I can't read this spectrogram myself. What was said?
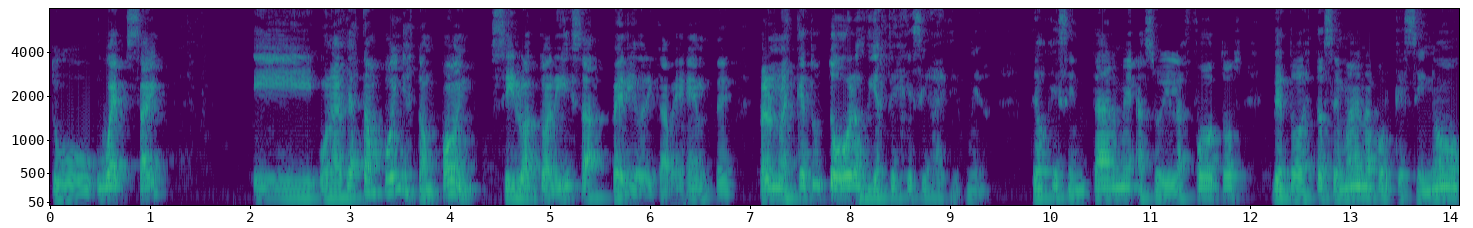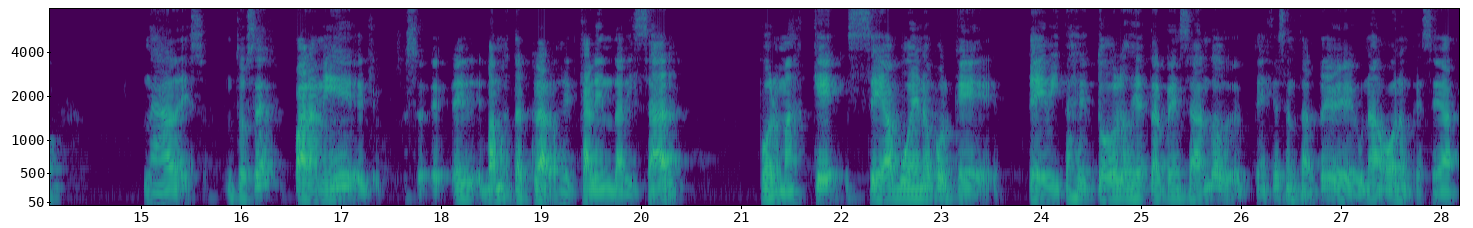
tu website y una vez ya está on point, ya está on point. Si lo actualizas periódicamente, pero no es que tú todos los días tienes que decir, ay Dios mío, tengo que sentarme a subir las fotos de toda esta semana porque si no, nada de eso. Entonces, para mí, eh, eh, vamos a estar claros, el calendarizar, por más que sea bueno porque te evitas todos los días estar pensando, tienes que sentarte una hora, aunque sea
